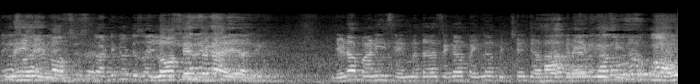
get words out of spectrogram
ਨਹੀਂ ਨਹੀਂ ਲਾਸਸ ਕੱਢ ਕੇ ਡਿਜ਼ਾਈਨ ਲਾਸਸ ਘਟਾਏ ਆ ਜੀ। ਜਿਹੜਾ ਪਾਣੀ ਸਿਮ ਦਾ ਸੀਗਾ ਪਹਿਲਾਂ ਪਿੱਛੇ ਜ਼ਿਆਦਾ ਗ੍ਰੈਵਿਟੀ ਸੀ ਨਾ। ਆਹੋ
